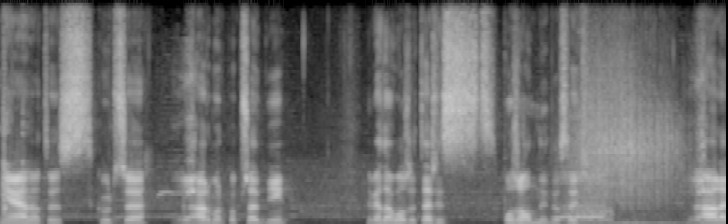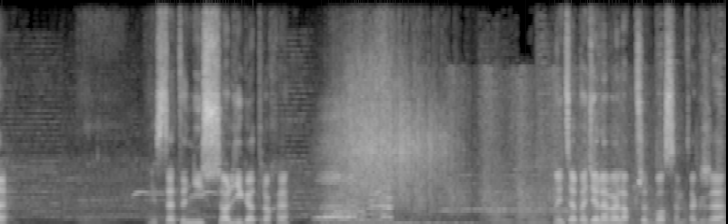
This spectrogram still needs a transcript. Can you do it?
Nie no, to jest, kurczę, ten armor poprzedni. No wiadomo, że też jest porządny dosyć. Ale... Niestety niższa liga trochę. No i co, będzie level up przed bossem, także...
